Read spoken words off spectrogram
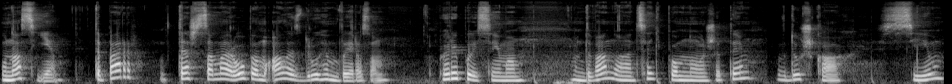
у нас є. Тепер те ж саме робимо, але з другим виразом. Переписуємо 12 помножити в дужках 7,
